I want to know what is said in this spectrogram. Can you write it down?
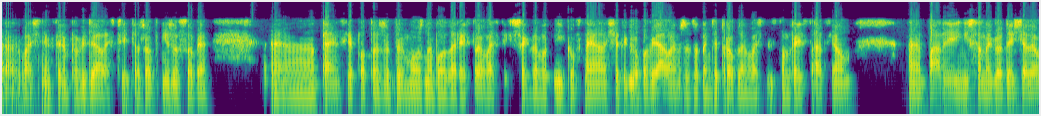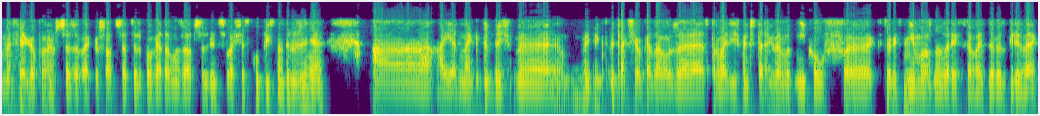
e, właśnie, o którym powiedziałeś, czyli to, że obniżył sobie pensję po to, żeby można było zarejestrować tych trzech zawodników. No ja się tego obawiałem, że to będzie problem właśnie z tą rejestracją. E, bardziej niż samego odejścia Leo Messiego, powiem szczerze, bo jak już odszedł, to już było wiadomo, że odszedł, więc trzeba się skupić na drużynie. A, a jednak gdybyśmy, gdyby tak się okazało, że sprowadziliśmy czterech zawodników, e, których nie można zarejestrować do rozgrywek,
